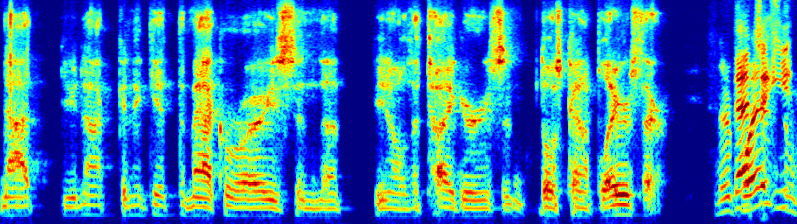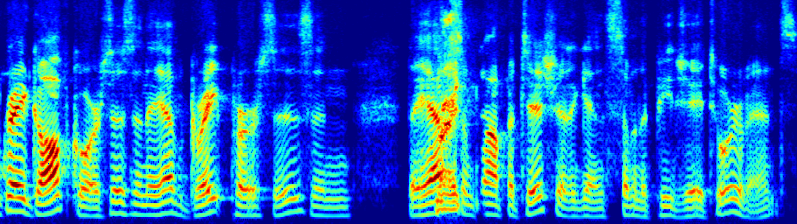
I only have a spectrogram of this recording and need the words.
not you're not going to get the McIlroys and the you know the Tigers and those kind of players there. They're That's playing a- some great golf courses and they have great purses and they have Right. some competition against some of the PGA Tour events.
